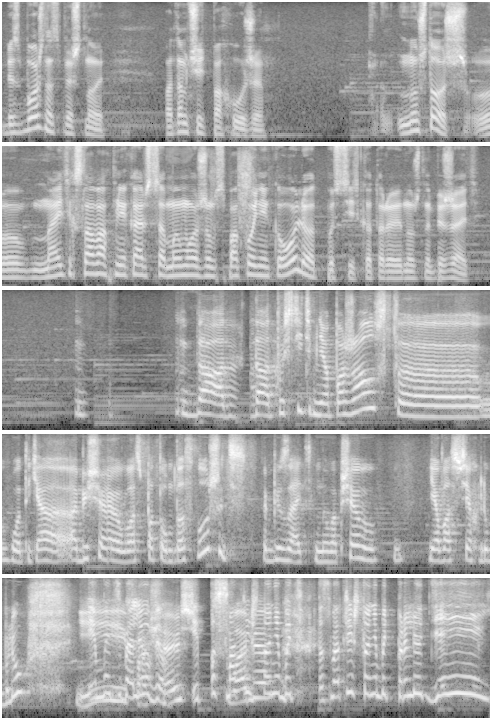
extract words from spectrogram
безбожно смешной, потом чуть похуже. Ну что ж, э, на этих словах, мне кажется, мы можем спокойненько Олю отпустить, которой нужно бежать. Да, да, отпустите меня, пожалуйста. Вот, я обещаю вас потом дослушать обязательно. Вообще, я вас всех люблю. И, и мы тебя любим. И посмотри что-нибудь, посмотри что-нибудь про людей.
